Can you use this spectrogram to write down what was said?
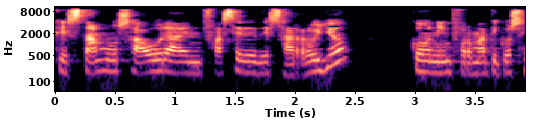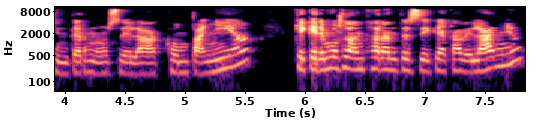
que estamos ahora en fase de desarrollo con informáticos internos de la compañía que queremos lanzar antes de que acabe el año.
